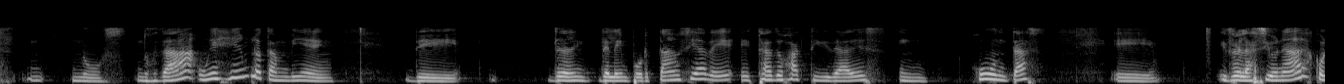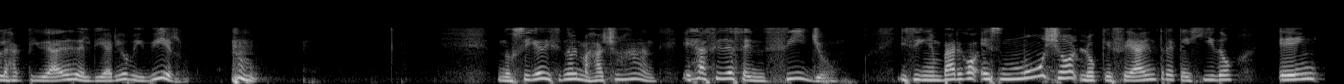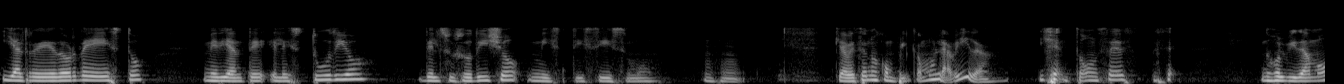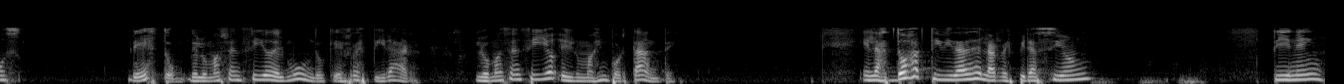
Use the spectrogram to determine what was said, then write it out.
nos, nos da un ejemplo también de, de, la importancia de estas dos actividades juntas. Eh, y relacionadas con las actividades del diario vivir. Nos sigue diciendo el Mahashohan, es así de sencillo y sin embargo es mucho lo que se ha entretejido en y alrededor de esto mediante el estudio del susodicho misticismo, que a veces nos complicamos la vida. Y entonces nos olvidamos de esto, de lo más sencillo del mundo, que es respirar, lo más sencillo y lo más importante. En las dos actividades de la respiración tienen,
